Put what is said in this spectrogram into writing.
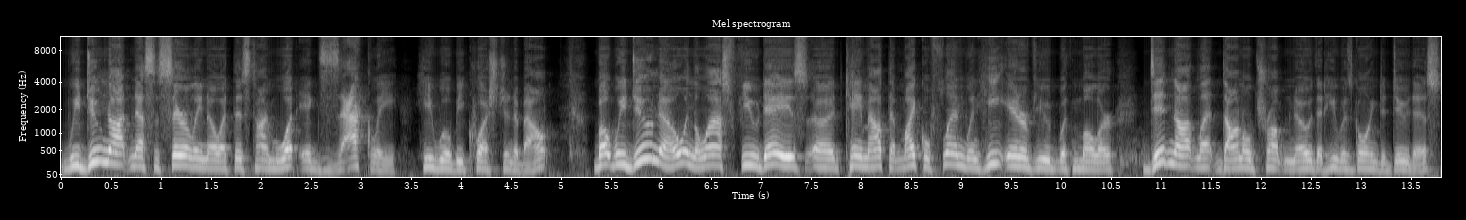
We do not necessarily know at this time what exactly he will be questioned about. But we do know in the last few days uh, it came out that Michael Flynn, when he interviewed with Mueller, did not let Donald Trump know that he was going to do this.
